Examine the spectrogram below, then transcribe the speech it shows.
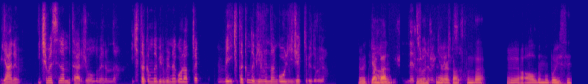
yani içime sinen bir tercih oldu benim de. İki takım da birbirine gol atacak ve iki takım da birbirinden gol yiyecek gibi duruyor. Evet yani Daha ben net şunu söylemek düşünerek gerekirse. aslında e, aldım bu bahisi.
